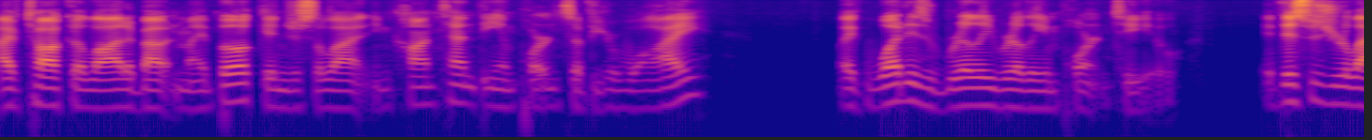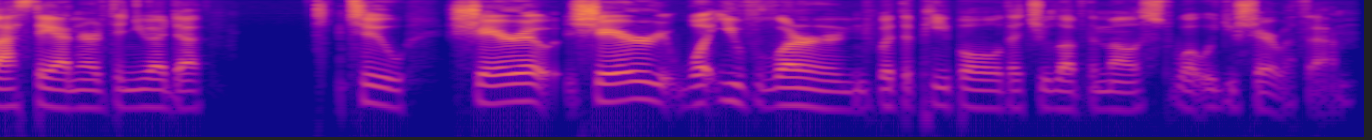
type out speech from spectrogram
I've talked a lot about in my book and just a lot in content the importance of your why. Like what is really really important to you. If this was your last day on earth and you had to to share share what you've learned with the people that you love the most, what would you share with them?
